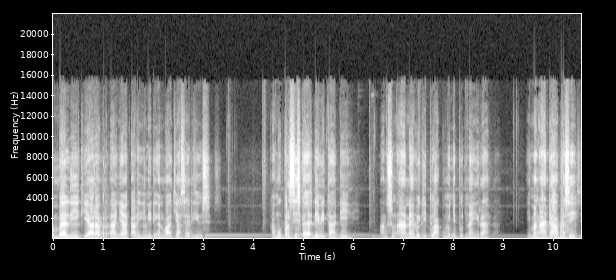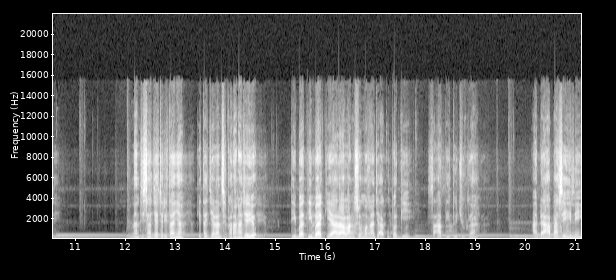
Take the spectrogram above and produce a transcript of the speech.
Kembali Kiara bertanya kali ini dengan wajah serius. Kamu persis kayak Dewi tadi, Langsung aneh begitu aku menyebut Naira. Emang ada apa sih? Nanti saja ceritanya, kita jalan sekarang aja yuk. Tiba-tiba Kiara langsung mengajak aku pergi. Saat itu juga. Ada apa sih ini?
